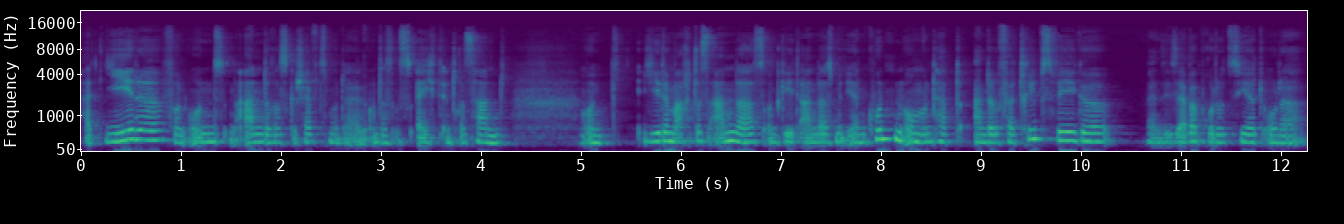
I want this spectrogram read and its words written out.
hat jede von uns ein anderes Geschäftsmodell und das ist echt interessant. Und jede macht es anders und geht anders mit ihren Kunden um und hat andere Vertriebswege, wenn sie selber produziert oder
